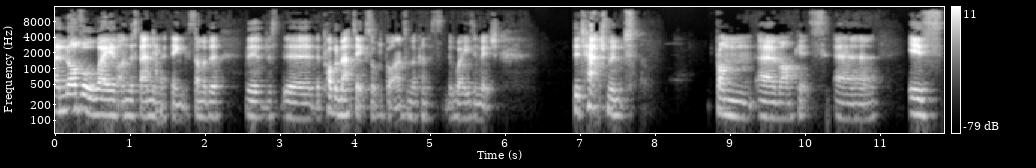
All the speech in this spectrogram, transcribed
a novel way of understanding. I think some of the the the, the, the problematics of default and some of the kind of the ways in which detachment from uh, markets uh, is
